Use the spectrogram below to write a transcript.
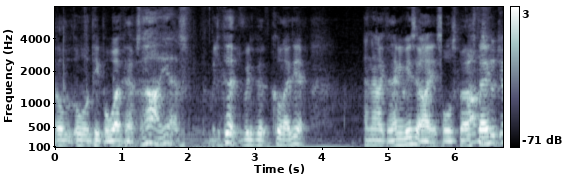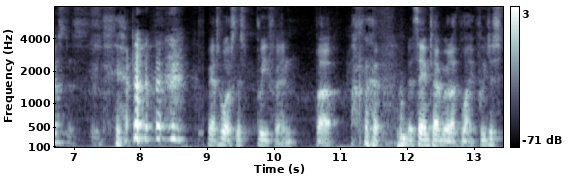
all, all the people working there was like, "Oh yeah, it's really good, really good, cool idea." And they're like, "Is there any reason?" Oh, it's Paul's Arms birthday. for justice. yeah. we had to watch this briefing, but at the same time we were like, "Right, if we just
